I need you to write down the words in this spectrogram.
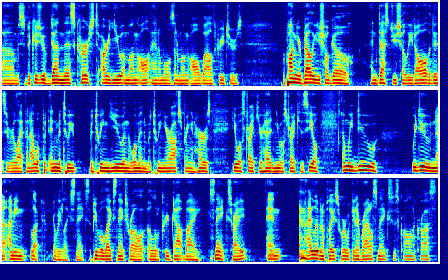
Um, this is because you have done this. Cursed are you among all animals and among all wild creatures. Upon your belly you shall go, and dust you shall eat all the days of your life. And I will put enmity between you and the woman, and between your offspring and hers. He will strike your head, and you will strike his heel. And we do, we do know. I mean, look, nobody likes snakes. The people who like snakes were all a little creeped out by snakes, right? And I live in a place where we could have rattlesnakes just crawling across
